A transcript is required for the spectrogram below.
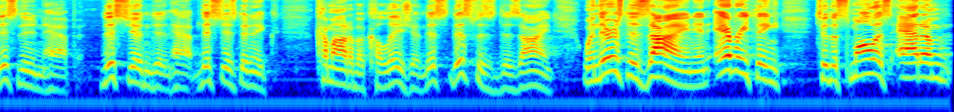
This didn't happen. This didn't happen. This just didn't come out of a collision. This, this was design. When there's design and everything, to the smallest atom,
